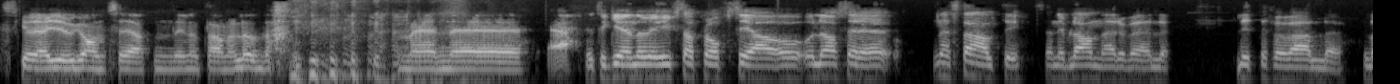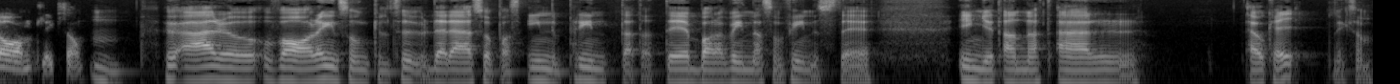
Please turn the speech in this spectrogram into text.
skulle jag ljuga om säga att det är något annorlunda. Men eh, ja, jag tycker ändå vi är hyfsat proffsiga och, och löser det nästan alltid. Sen ibland är det väl lite för väl lamt liksom. Mm. Hur är det att- vara i en sån kultur där det är så pass inprintat att det är bara vinna som finns? Det inget annat är, är okej, liksom.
